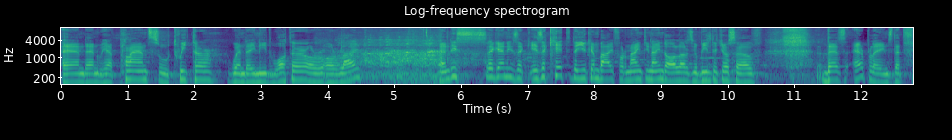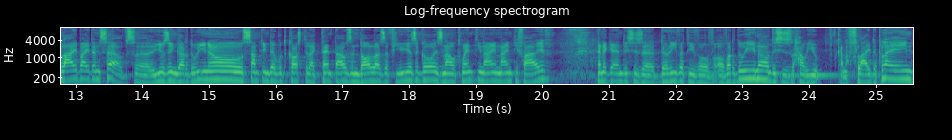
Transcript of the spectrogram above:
And then we have plants who Twitter when they need water or, or light. and this, again, is a, is a kit that you can buy for $99. You build it yourself. There's airplanes that fly by themselves uh, using Arduino. Something that would cost you like $10,000 a few years ago is now $29.95. And again, this is a derivative of, of, Arduino. This is how you kind of fly the plane.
